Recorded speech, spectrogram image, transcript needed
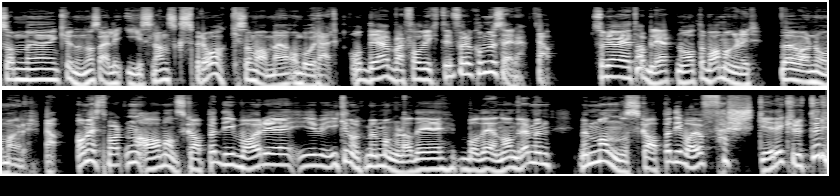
som eh, kunne noe særlig islandsk språk som var med om bord her. Og det er i hvert fall viktig for å kommunisere. Ja, Så vi har etablert nå at det var mangler. det var noen mangler. Ja, og Mesteparten av mannskapet de var eh, ikke nok med mangla de både ene og andre, men, men mannskapet de var jo ferske rekrutter.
